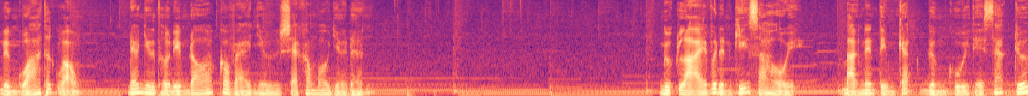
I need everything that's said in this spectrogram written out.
đừng quá thất vọng. Nếu như thời điểm đó có vẻ như sẽ không bao giờ đến. Ngược lại với định kiến xã hội, bạn nên tìm cách gần gũi thể xác trước.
